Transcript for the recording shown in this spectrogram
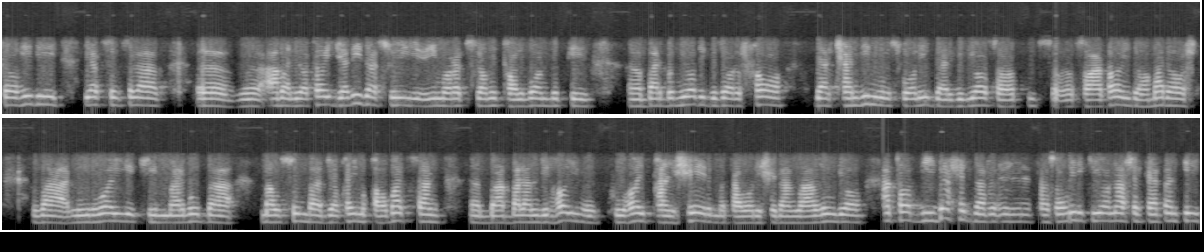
شاهدی یک سلسله عملیات های جدید از سوی امارت اسلامی طالبان بود که بر بنیاد گزارش ها در چندین ولسوالی درگیری ها ساعت, ادامه داشت و نیروهایی که مربوط به موسوم به جبهه مقاومت هستند به بلندی های کوه های پنشیر متواری شدن و از اونجا حتی دیده شد در تصاویری که یا نشر کردن که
